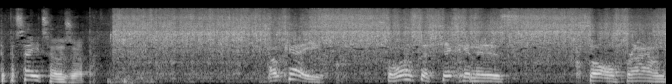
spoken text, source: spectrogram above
the potatoes up. Okay, so once the chicken is sort of browned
